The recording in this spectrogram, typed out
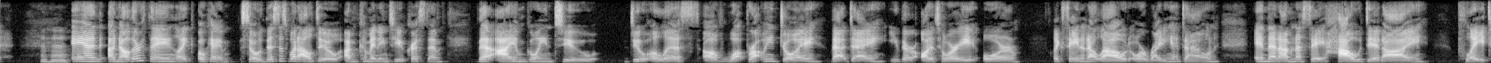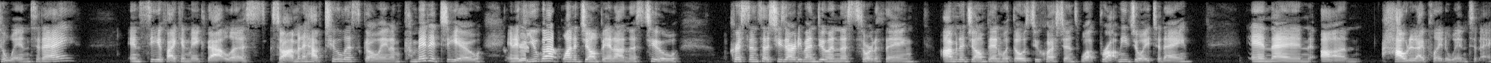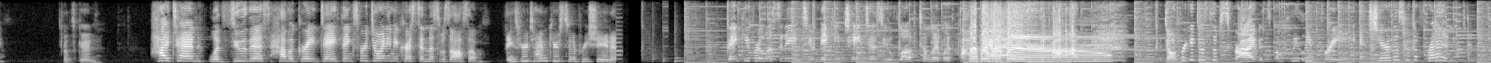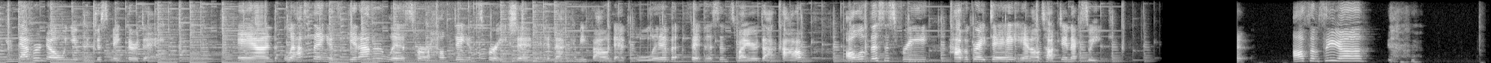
Mm-hmm. And another thing, like, okay, so this is what I'll do. I'm committing to you, Kristin, that I am going to do a list of what brought me joy that day, either auditory or like saying it out loud or writing it down. And then I'm going to say, How did I play to win today? And see if I can make that list. So I'm going to have two lists going. I'm committed to you. And if you got want to jump in on this too, Kristin says she's already been doing this sort of thing. I'm going to jump in with those two questions. What brought me joy today? And then um, how did I play to win today? That's good. Hi, 10. Let's do this. Have a great day. Thanks for joining me, Kristin. This was awesome. Thanks for your time, Kirsten. Appreciate it. Thank you for listening to Making Changes You Love to Live with podcast. Don't forget to subscribe, it's completely free, and share this with a friend. You never know when you could just make their day. And last thing is get on our list for our hump day inspiration, and that can be found at livefitnessinspired.com all of this is free. Have a great day, and I'll talk to you next week. Awesome. See ya.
